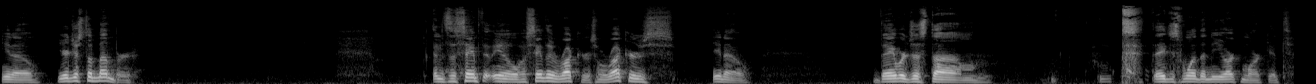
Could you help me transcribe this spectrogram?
You know, you're just a member and it's the same thing, you know, same thing with Rutgers. Well, Rutgers, you know, they were just, um, they just wanted the New York market,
